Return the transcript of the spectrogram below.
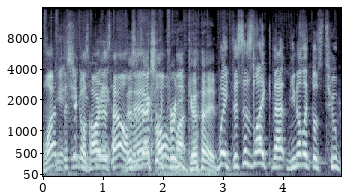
What? This shit goes hard as hell, This man. is actually Oh pretty my- good. Wait, this is like that. You know, like those two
